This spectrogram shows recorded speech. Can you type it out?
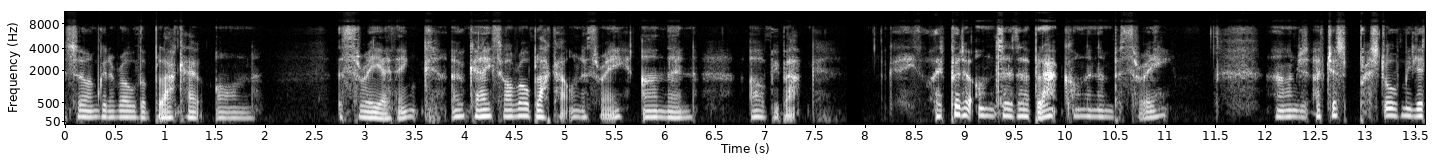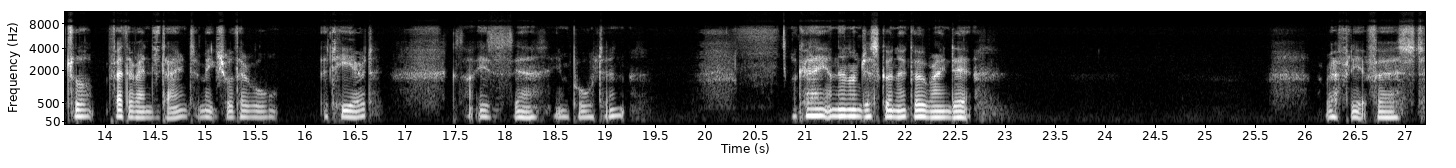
so I'm going to roll the black out on a 3, I think. Okay, so I'll roll black out on a 3, and then I'll be back. Okay, so I put it onto the black on the number 3 and I'm just I've just pressed all my little feather ends down to make sure they're all adhered because that is uh, important okay and then I'm just going to go around it roughly at first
